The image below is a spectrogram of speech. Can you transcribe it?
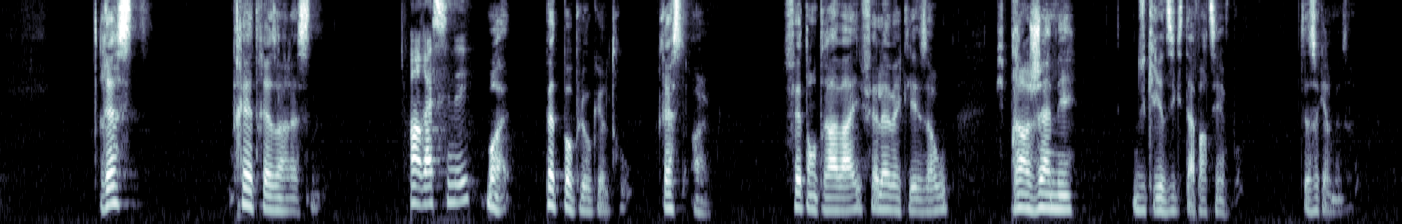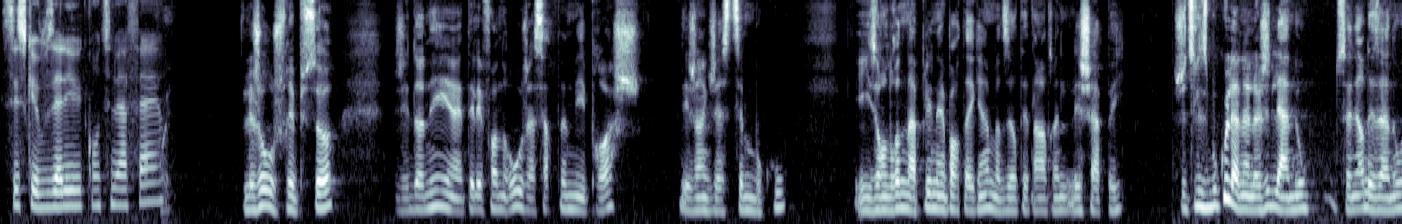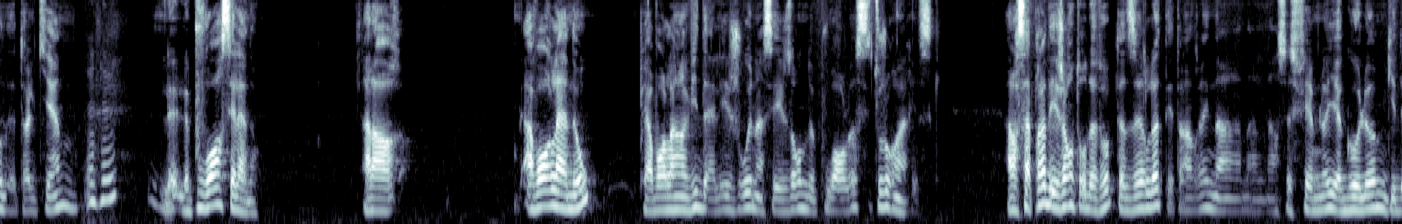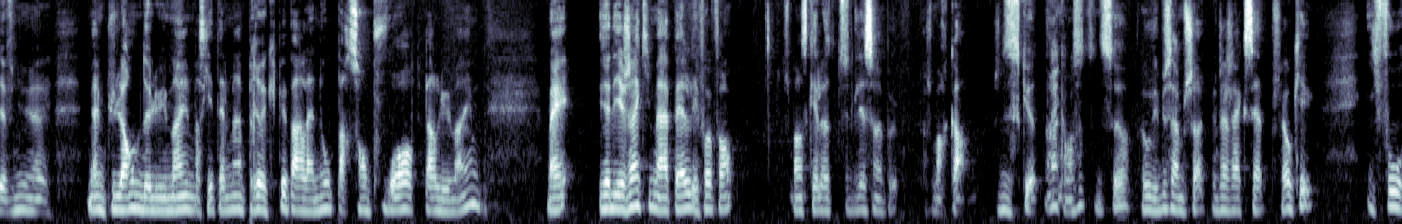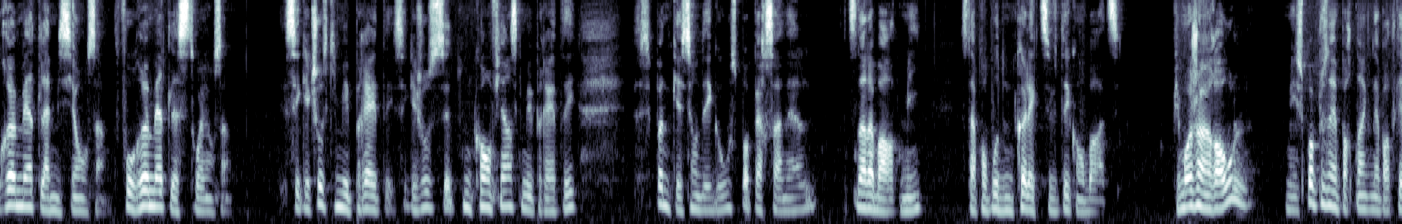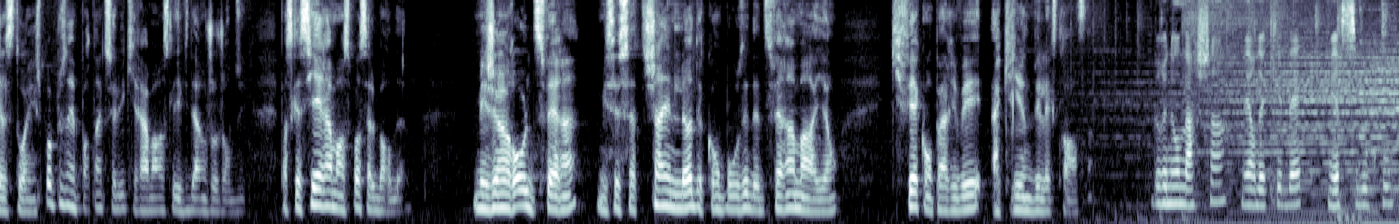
reste très, très enraciné. Enraciné? Oui. Pète pas plus haut que le trou. Reste un. Fais ton travail, fais-le avec les autres, puis prends jamais du crédit qui ne t'appartient pas. C'est ça qu'elle me dit. C'est ce que vous allez continuer à faire? Oui. Le jour où je ne ferai plus ça, j'ai donné un téléphone rouge à certains de mes proches, des gens que j'estime beaucoup, et ils ont le droit de m'appeler n'importe quand, me dire Tu es en train de l'échapper. J'utilise beaucoup l'analogie de l'anneau, du Seigneur des Anneaux de Tolkien. Mm-hmm. le pouvoir, c'est l'anneau. Alors, avoir l'anneau, puis avoir l'envie d'aller jouer dans ces zones de pouvoir-là, c'est toujours un risque. Alors, ça prend des gens autour de toi pour te dire, là, tu es en train, dans, dans, ce film-là, il y a Gollum qui est devenu euh, même plus l'ombre de lui-même parce qu'il est tellement préoccupé par l'anneau, par son pouvoir, par lui-même. Bien, il y a des gens qui m'appellent, des fois, font, je pense que là, tu te laisses un peu. Je me regarde, je discute. Ah, comment ça, tu dis ça? Au début, ça me choque, mais là, j'accepte. Je fais, OK, il faut remettre la mission au centre. Il faut remettre le citoyen au centre. C'est quelque chose qui m'est prêté. C'est quelque chose, c'est une confiance qui m'est prêtée c'est pas une question d'ego, c'est pas personnel. It's not about me. C'est à propos d'une collectivité qu'on bâtit. Puis moi, j'ai un rôle, mais je suis pas plus important que n'importe quel citoyen. Je suis pas plus important que celui qui ramasse les vidanges aujourd'hui. Parce que s'il ne ramasse pas, c'est le bordel. Mais j'ai un rôle différent, mais c'est cette chaîne-là de composer de différents maillons qui fait qu'on peut arriver à créer une ville extraordinaire. Bruno Marchand, maire de Québec, merci beaucoup.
